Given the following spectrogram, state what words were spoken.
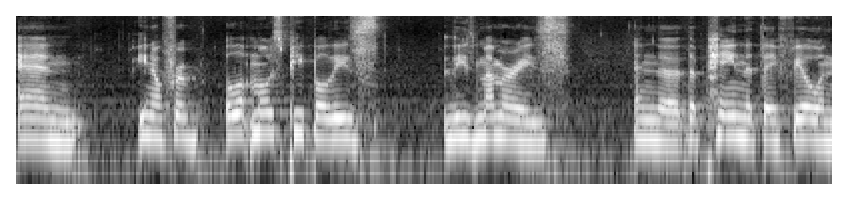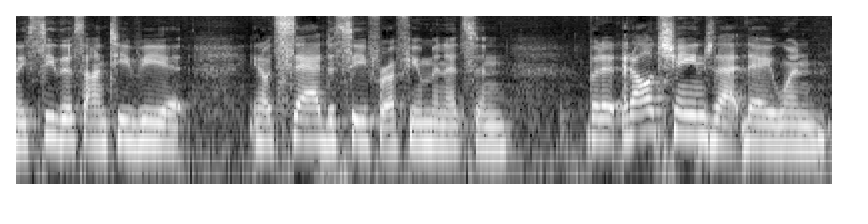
And you know for most people these these memories and the the pain that they feel when they see this on tv it you know it's sad to see for a few minutes. And but it, it all changed that day when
